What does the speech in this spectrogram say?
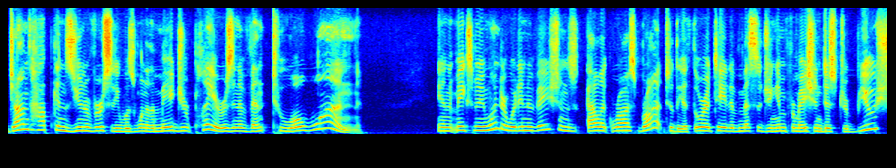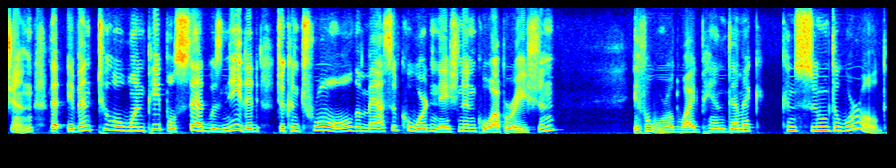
Johns Hopkins University was one of the major players in Event 201. And it makes me wonder what innovations Alec Ross brought to the authoritative messaging information distribution that Event 201 people said was needed to control the massive coordination and cooperation if a worldwide pandemic consumed the world.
